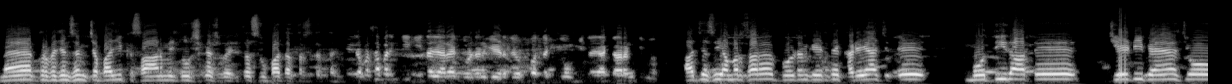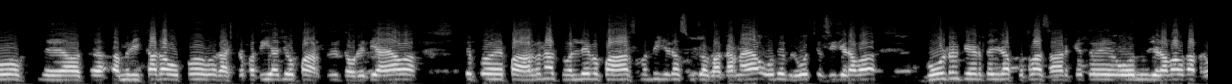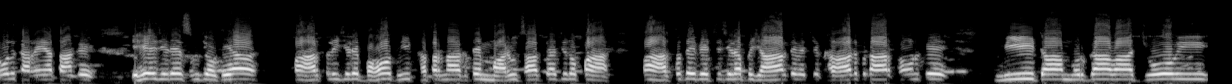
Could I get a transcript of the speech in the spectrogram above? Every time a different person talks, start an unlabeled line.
ਮੈਂ ਗੁਰਵਜਨ ਸਿੰਘ ਚੱਬਾ ਜੀ ਕਿਸਾਨ ਮਜ਼ਦੂਰ ਸੰਘਰਸ਼ ਕਮੇਟੀ ਤੋਂ ਸੂਬਾ ਦਫ਼ਤਰ ਸਕੱਤਰ
ਚੱਬਾ ਸਾਹਿਬ ਕੀ ਕੀਤਾ ਜਾ ਰਿਹਾ ਗੋਲਡਨ ਗੇਟ ਦੇ ਉੱਪਰ ਤੇ ਕਿਉਂ ਕੀਤਾ ਜਾ ਕਾਰਨ ਕੀ
ਅੱਜ ਅਸੀਂ ਅੰਮ੍ਰਿਤਸਰ ਗੋਲਡਨ ਗੇਟ ਤੇ ਖੜੇ ਆ ਜਿੱਥੇ ਮੋਦੀ ਦਾ ਤੇ ਜੇਡੀ ਬੈਂਸ ਜੋ ਅਮਰੀਕਾ ਦਾ ਉਪ ਰਾਸ਼ਟਰਪਤੀ ਆ ਜੋ ਭਾਰਤ ਦੇ ਦੌਰੇ ਤੇ ਆਇਆ ਵਾ ਤੇ ਭਾਰਤ ਨਾਲ ਦੁੱਲੇ ਵਪਾਰ ਸੰਬੰਧੀ ਜਿਹੜਾ ਸਮਝੌਤਾ ਕਰਨ ਆਇਆ ਉਹਦੇ ਵਿਰੋਧ ਚ ਅਸੀਂ ਜਿਹੜਾ ਵਾ ਗੋਲਡਨ ਗੇਟ ਤੇ ਜਿਹੜਾ ਪੁਤਲਾ ਸਾੜ ਕੇ ਤੇ ਉਹਨੂੰ ਜਿਹੜਾ ਵਾ ਉਹਦਾ ਵਿਰੋਧ ਕਰ ਰਹੇ ਆ ਤਾਂ ਕਿ ਇਹ ਜਿਹੜੇ ਸਮਝੌਤੇ ਆ ਭਾਰਤ ਲਈ ਜਿਹੜੇ ਬਹੁਤ ਹੀ ਖਤਰਨਾਕ ਤੇ ਮਾਰੂ ਸਾਬਤ ਆ, ਜਦੋਂ ਭਾਰਤ ਦੇ ਵਿੱਚ ਜਿਹੜਾ ਬਾਜ਼ਾਰ ਦੇ ਵਿੱਚ ਖਾਦ ਪਦਾਰਥ ਆਉਣਗੇ, ਮੀਟ ਆ, ਮੁਰਗਾ ਵਾ, ਜੋ ਵੀ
